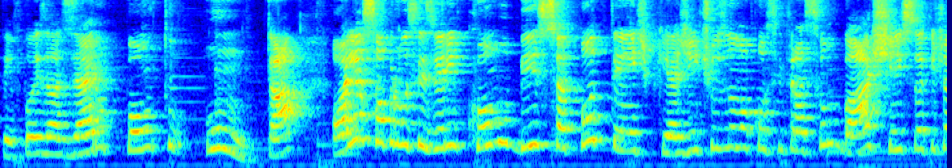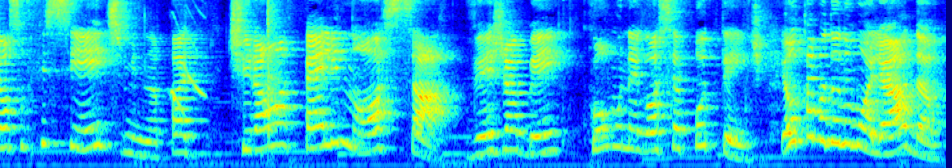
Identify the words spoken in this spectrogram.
depois a 0.1, tá? Olha só para vocês verem como o bicho é potente, porque a gente usa uma concentração baixa e isso aqui já é o suficiente, menina, para tirar uma pele nossa. Veja bem como o negócio é potente. Eu tava dando uma olhada,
